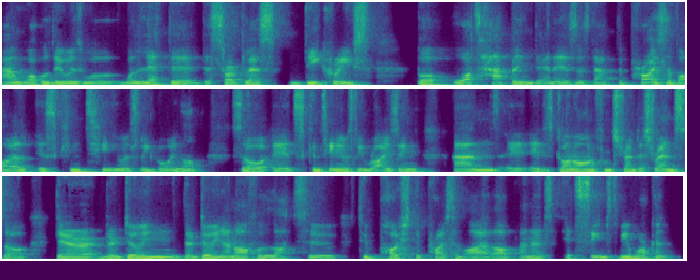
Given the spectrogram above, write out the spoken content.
and what we'll do is we'll we'll let the the surplus decrease but what's happening then is, is that the price of oil is continuously going up. So it's continuously rising and it, it has gone on from strength to strength. So they're they're doing they're doing an awful lot to to push the price of oil up. And it's it seems to be working.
